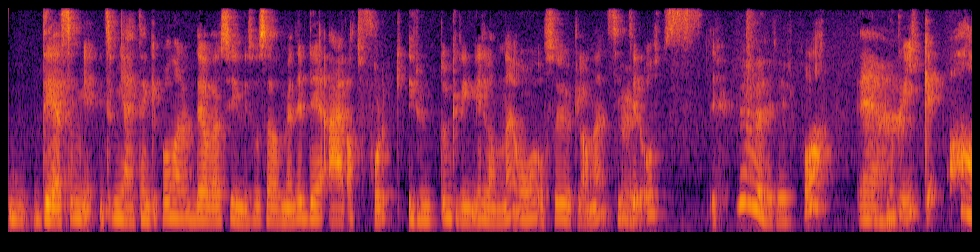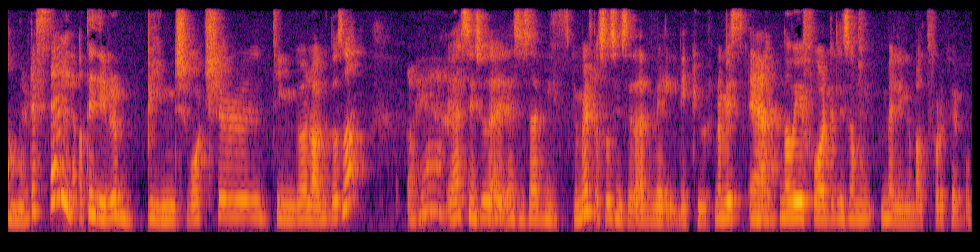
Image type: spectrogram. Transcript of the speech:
det som jeg, som jeg tenker på når det å være synlig i sosiale medier, det er at folk rundt omkring i landet, og også i utlandet, sitter og hører på Men når du ikke aner det selv. At de driver og binge-watcher ting du har lagd og sånn. Å, yeah. Jeg syns det, det er litt skummelt, og så syns jeg det er veldig kult. Når vi, yeah. når vi får det liksom melding om at folk hører på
